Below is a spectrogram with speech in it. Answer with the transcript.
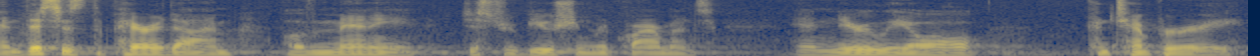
And this is the paradigm of many distribution requirements and nearly all contemporary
